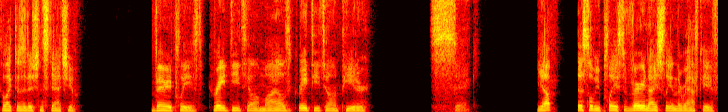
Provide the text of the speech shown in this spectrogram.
collector's edition statue. Very pleased. Great detail on Miles. Great detail on Peter. Sick. Yep. This will be placed very nicely in the Rafcave.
